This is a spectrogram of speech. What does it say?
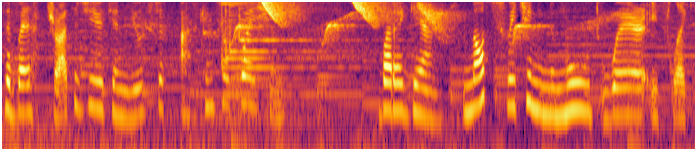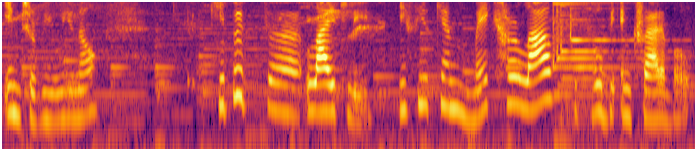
the best strategy you can use just asking her question but again not switching in the mood where it's like interview you know keep it uh, lightly. If you can make her laugh it will be incredible.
